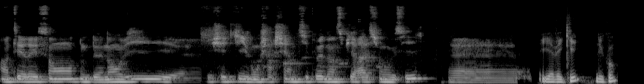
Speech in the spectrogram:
intéressantes, nous donnent envie et, euh, et, chez qui ils vont chercher un petit peu d'inspiration aussi. Euh, il y avait qui du coup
